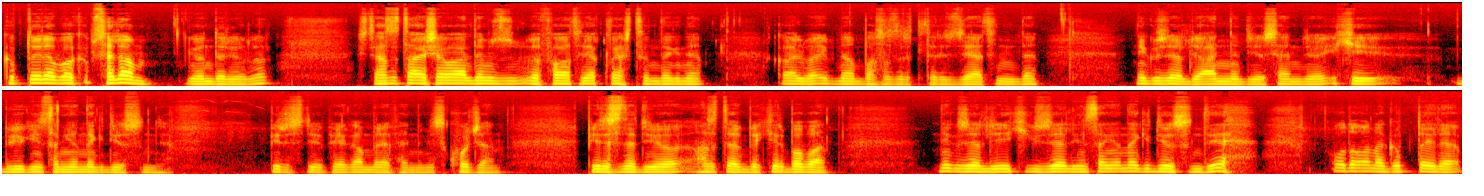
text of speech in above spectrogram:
gıptayla bakıp selam gönderiyorlar. İşte Hazreti Ayşe validemiz vefatı yaklaştığında yine galiba İbn Abbas Hazretleri ziyaretinde ne güzel diyor anne diyor sen diyor iki büyük insanın yanına gidiyorsun diyor. Birisi diyor Peygamber Efendimiz kocan. Birisi de diyor Hazreti Ebu Bekir baban. Ne güzel diyor iki güzel insan yanına gidiyorsun diye. O da ona gıptayla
